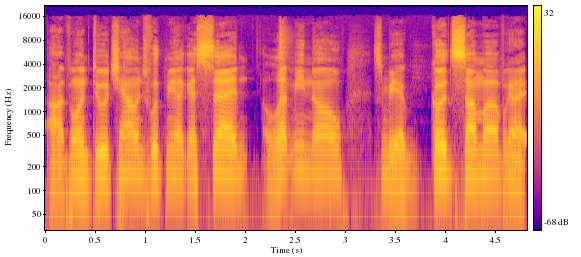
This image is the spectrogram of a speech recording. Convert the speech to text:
uh, if you want to do a challenge with me, like I said, let me know. It's gonna be a good summer. We're gonna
